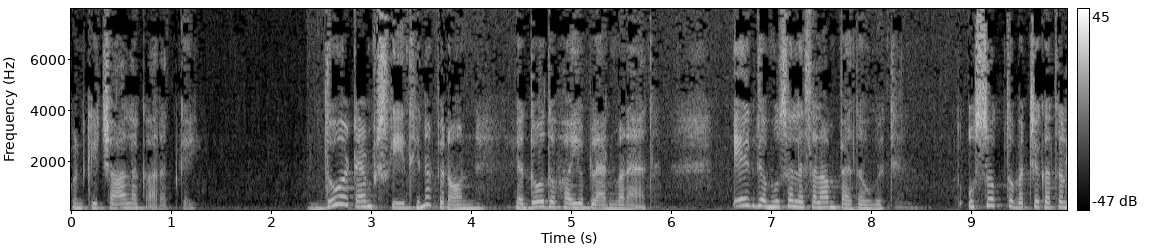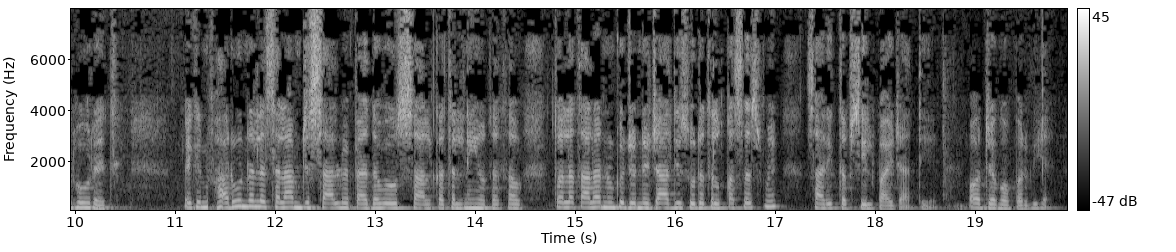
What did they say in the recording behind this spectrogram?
ان کی چال اکارت گئی۔ دو اٹمپٹ کی تھی نا فرعون نے، یا دو دفعہ یہ پلان بنایا تھا۔ ایک جب علیہ السلام پیدا ہوئے تھے، تو اس وقت تو بچے قتل ہو رہے تھے۔ لیکن فارون علیہ السلام جس سال میں پیدا ہوئے، اس سال قتل نہیں ہوتا تھا۔ تو اللہ تعالیٰ نے ان کو جو نجات صورت القصص میں، ساری تفصیل پائی جاتی ہے اور جگہوں پر بھی ہے۔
